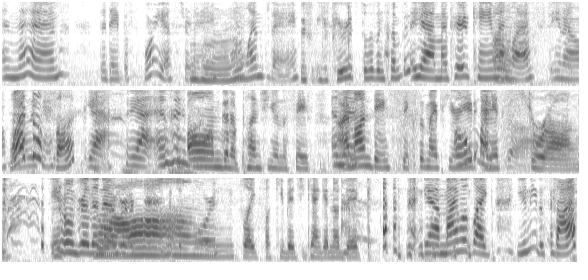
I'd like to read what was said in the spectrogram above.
And then the day before yesterday, Mm-hmm. on Wednesday, Your period still hasn't come, bitch? yeah, my period came and Oh. left. You know. What the came. fuck? Yeah, yeah, and then Oh, I'm gonna punch you in the face. And I'm then- on day six of my period, my and it's God. strong. It's stronger than ever. It's a force. It's like fuck you, bitch. You can't get no dick. yeah, mine was like, you need to stop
